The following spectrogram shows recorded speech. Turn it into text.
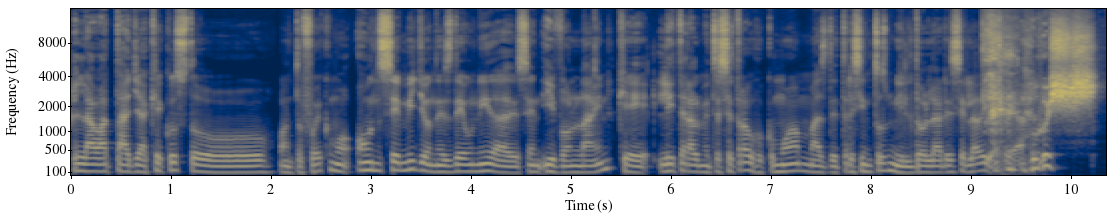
la batalla que costó, ¿cuánto fue? Como 11 millones de unidades en EVE Online, que literalmente se tradujo como a más de 300 mil dólares en la vida real.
